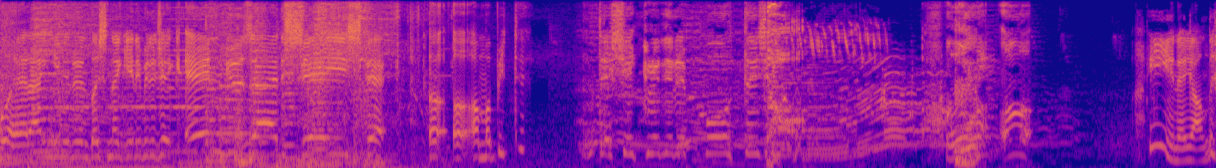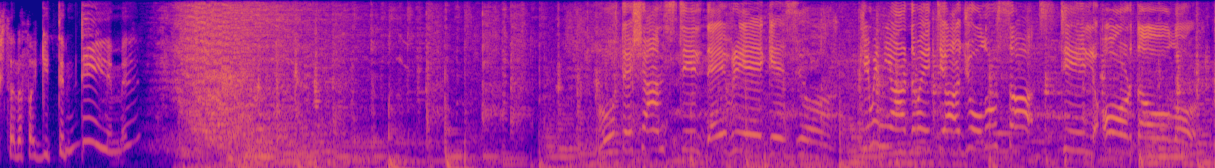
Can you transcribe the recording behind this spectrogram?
Bu herhangi birinin başına gelebilecek en güzel şey işte. A- a- ama bitti. Teşekkür ederim muhteşem. Aa, aa. Yine yanlış tarafa gittim değil mi? Muhteşem stil devreye geziyor. Kimin yardıma ihtiyacı olursa stil orada olur.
